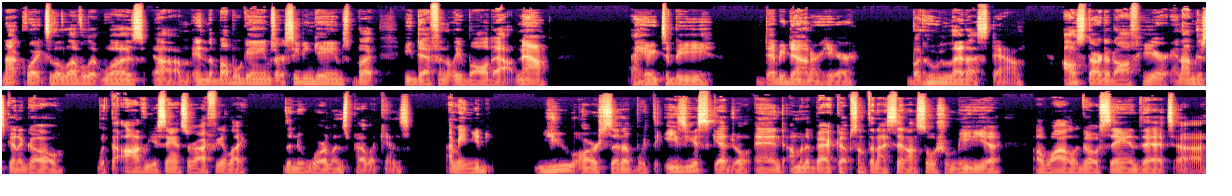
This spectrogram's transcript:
not quite to the level it was um, in the bubble games or seeding games, but he definitely balled out. Now, I hate to be Debbie Downer here, but who let us down? I'll start it off here, and I'm just going to go with the obvious answer. I feel like the New Orleans Pelicans. I mean, you you are set up with the easiest schedule, and I'm going to back up something I said on social media a while ago, saying that uh,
